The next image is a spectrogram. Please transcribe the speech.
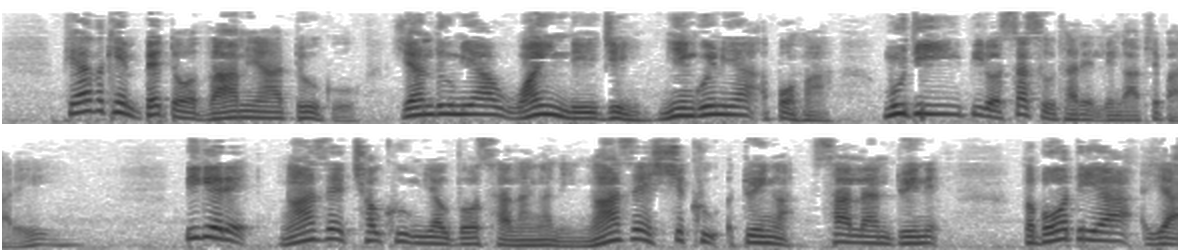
။ဖျားသခင်ဘက်တော်သားများတို့ကိုရန်သူများဝိုင်းနေခြင်းမြင်ကွင်းများအပေါ်မှာမူတည်ပြီးတော့ဆက်ဆူထားတဲ့လင်္ကာဖြစ်ပါတယ်။ပြီးခဲ့တဲ့56ခုမြောက်သောဆာလံကနေ58ခုအတွင်းကဆာလံတွေနဲ့သဘောတရားအရာ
